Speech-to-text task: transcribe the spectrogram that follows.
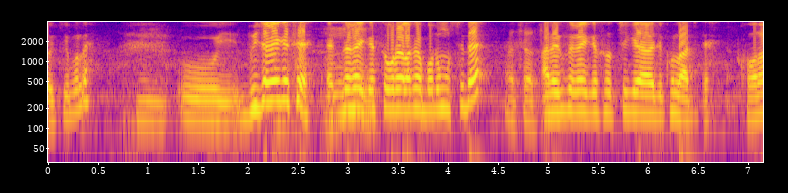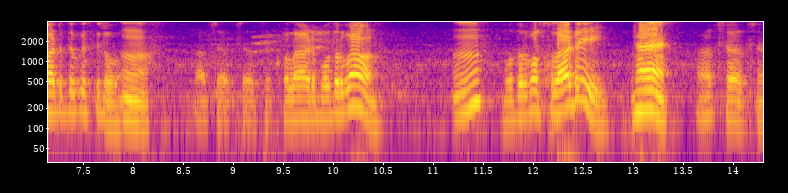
ওই কি বলে? ওই দুই জায়গায় গেছে। এক জায়গায় গেছে ওর এলাকার বড় মসজিদে আচ্ছা আচ্ছা। আর এক জায়গায় গেছে হচ্ছে গিয়া যে খোলা আটিতে খোলাহাটিতে গেছিল? আচ্ছা আচ্ছা আচ্ছা। খোলাহাটি বদরগঞ্জ? হুম? বদরগঞ্জ খোলাহাটি? হ্যাঁ। আচ্ছা আচ্ছা।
